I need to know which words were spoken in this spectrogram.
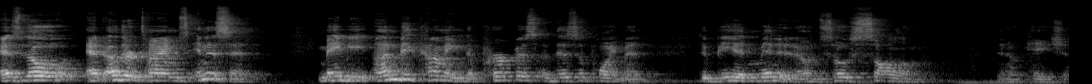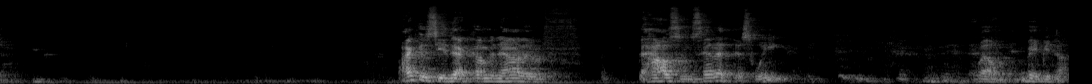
as though at other times innocent may be unbecoming the purpose of this appointment to be admitted on so solemn an occasion. I could see that coming out of the House and Senate this week. Well, maybe not.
